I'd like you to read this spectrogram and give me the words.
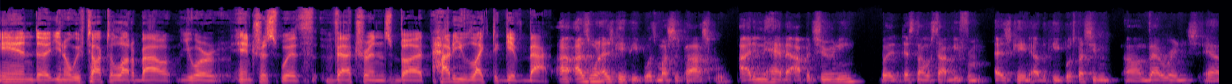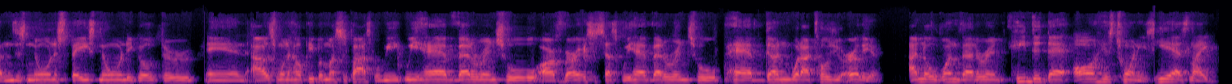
And, uh, you know, we've talked a lot about your interest with veterans, but how do you like to give back? I, I just want to educate people as much as possible. I didn't have that opportunity, but that's not what stopped me from educating other people, especially um, veterans, and just knowing the space, knowing they go through. And I just want to help people as much as possible. We, we have veterans who are very successful. We have veterans who have done what I told you earlier I know one veteran, he did that all in his 20s. He has like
